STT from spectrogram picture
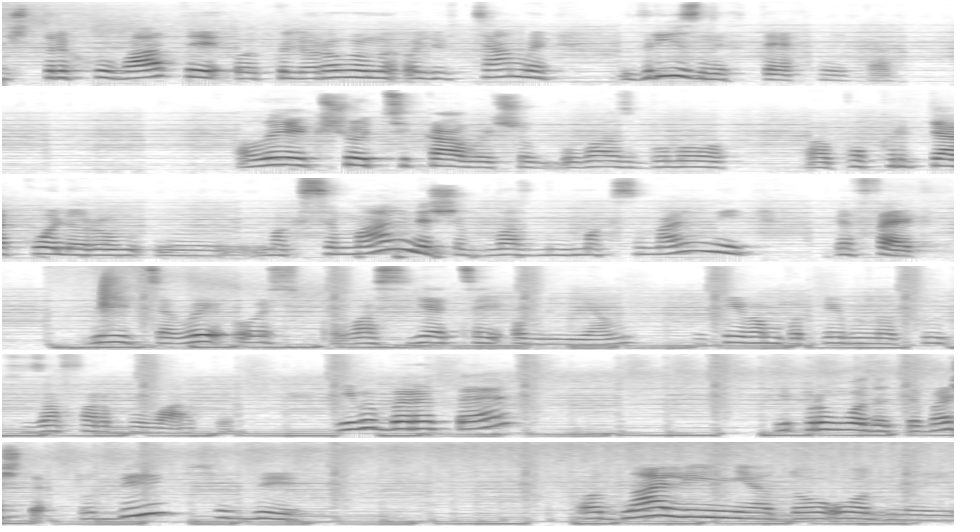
е, штрихувати кольоровими олівцями в різних техніках. Але якщо цікаво, щоб у вас було е, покриття кольором максимальне, щоб у вас був максимальний ефект, дивіться, ви ось у вас є цей об'єм, який вам потрібно тут зафарбувати. І ви берете і проводите, бачите, туди-сюди. Одна лінія до одної.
